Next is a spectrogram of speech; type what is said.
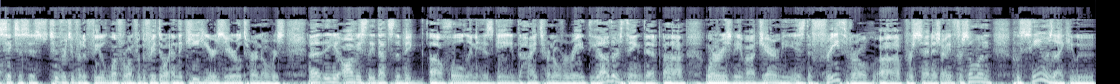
six assists, two for two from the field, one for one from the free throw. And the key here is zero turnovers. Uh, you know, obviously, that's the big uh, hole in his game, the high turnover rate. The other thing that uh, worries me about Jeremy is the free throw uh, percentage. I mean, for someone who seems like he would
